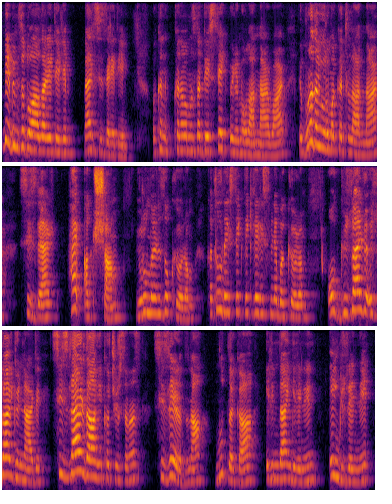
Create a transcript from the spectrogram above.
Birbirimize dualar edelim. Ben sizlere diyeyim. Bakın kanalımızda destek bölümü olanlar var ve burada yoruma katılanlar sizler her akşam yorumlarınızı okuyorum. Katıl destektekiler ismine bakıyorum. O güzel ve özel günlerde sizler dahi kaçırsanız sizler adına mutlaka elimden gelenin en güzelini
